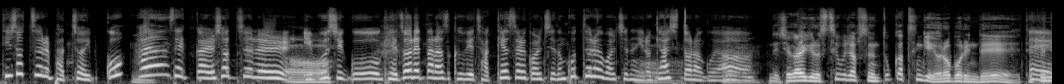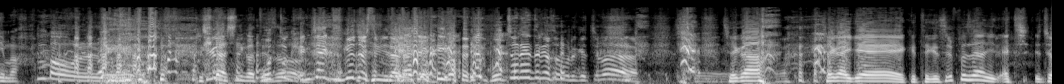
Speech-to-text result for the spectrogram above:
티셔츠를 받쳐 입고 음. 하얀 색깔 셔츠를 어. 입으시고 계절에 따라서 그 위에 자켓을 걸치든 코트를 걸치든 이렇게 어. 하시더라고요. 네. 근데 제가 알기로 스티브 잡스는 똑같은 게 여러 벌인데 대표님은 네. 한 벌로 하시는 것 같아서 옷도 굉장히 구겨져 있습니다. 네. 사실 이거 못 전해드려서 모르겠지만 제가 제가 이게 그 되게 슬픈 사연이 아, 제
